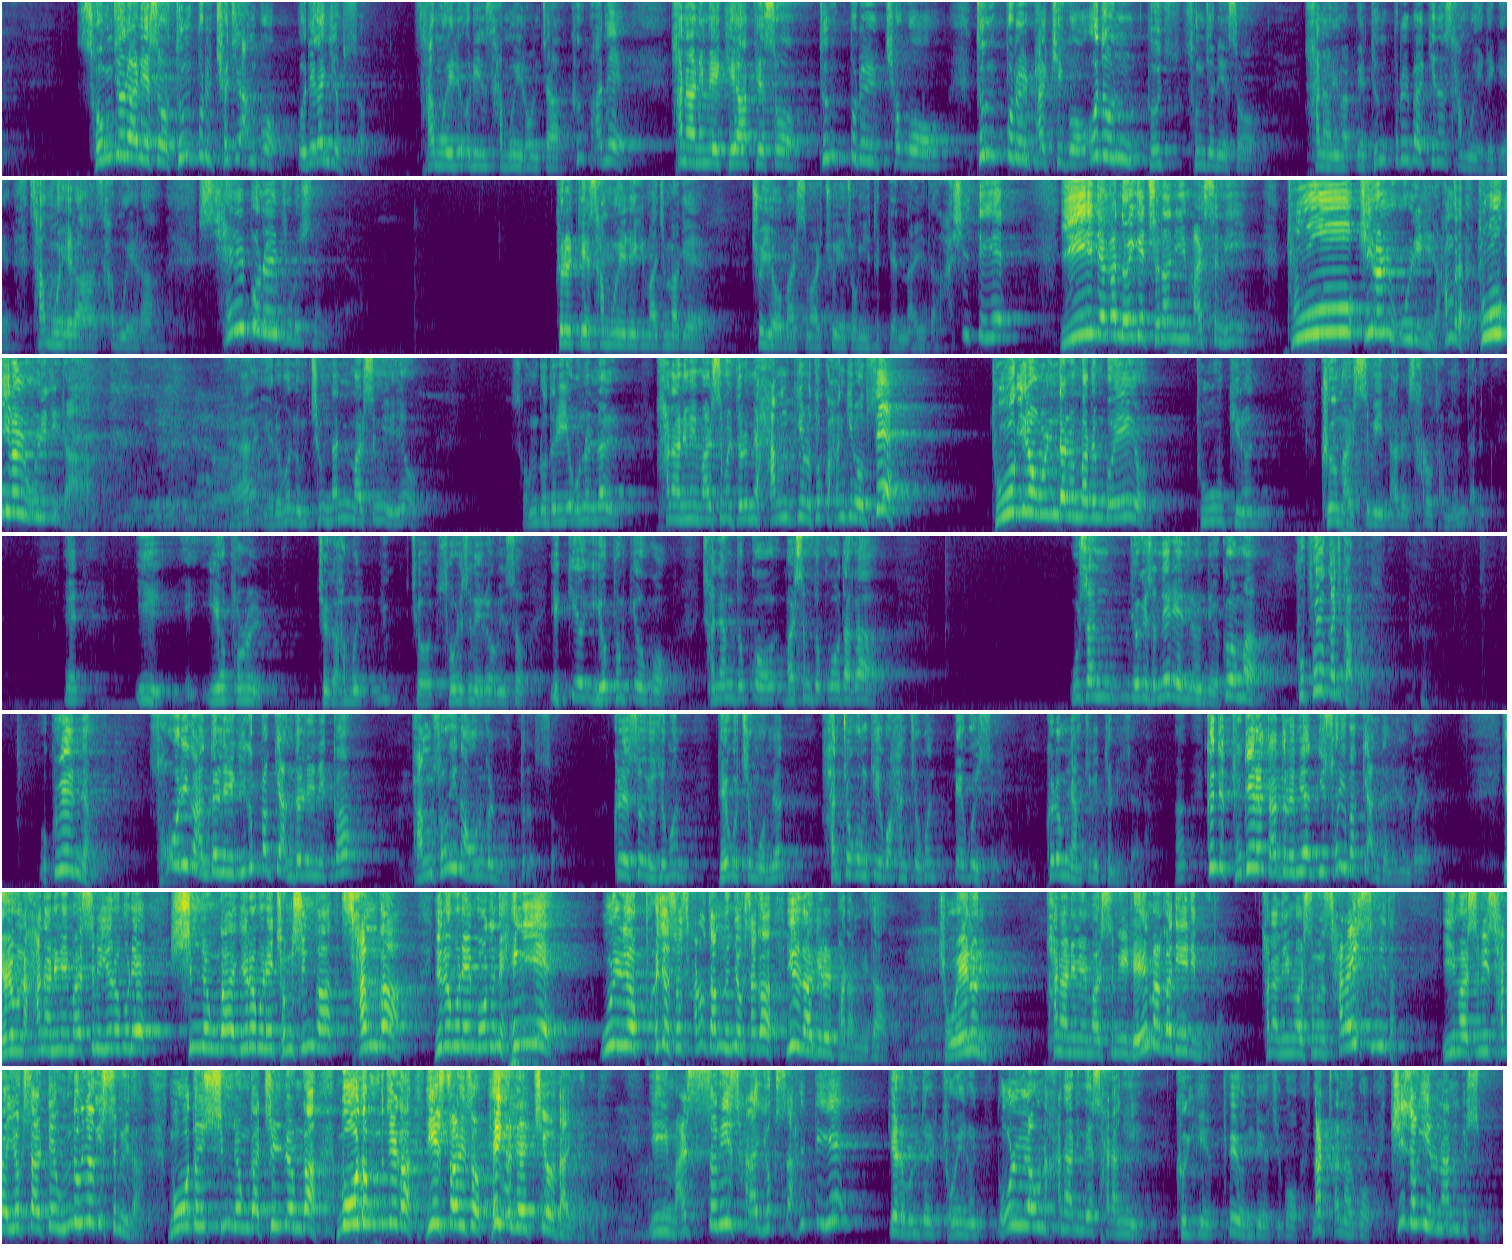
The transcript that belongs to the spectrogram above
성전 안에서 등불을 켜지 않고 어디 간지 없어. 사무엘 어린 사무엘 혼자 그 밤에 하나님의 궤 앞에서 등불을 켜고 등불을 밝히고 어두운 그 성전에서 하나님 앞에 등불을 밝히는 사무엘에게 사무엘아 사무엘아 세 번을 부르시는 거야. 그럴 때 사무엘에게 마지막에 주여 말씀하시 주의 종이 듣겠나이다. 하실 때에 이 내가 너에게 전한 이 말씀이 두 귀를 울리리라. 한번 두 귀를 울리리라 네, 여러분 엄청난 말씀이에요 성도들이 오늘날 하나님의 말씀을 들으면 한 귀로 듣고 한 귀로 없애 두 귀로 울린다는 말은 뭐예요? 두 귀는 그 말씀이 나를 사로잡는다는 거예요 예, 이 이어폰을 제가 한번 저 서울에서 내려오면서 이 끼어, 이어폰 끼우고 찬양 듣고 말씀 듣고 오다가 울산역에서 내려야 되는데요. 그거 막 구포역까지 가버렸어요. 어, 그왜 그랬냐? 소리가 안 들리니까 이것밖에 안 들리니까 방송이 나오는 걸 못 들었어. 그래서 요즘은 대구쯤 오면 한쪽은 끼고 한쪽은 빼고 있어요. 그러면 양쪽이 들리잖아. 어? 근데 두 개를 다 들으면 이 소리밖에 안 들리는 거야. 여러분 하나님의 말씀이 여러분의 심령과 여러분의 정신과 삶과 여러분의 모든 행위에 울려 퍼져서 사로잡는 역사가 일어나기를 바랍니다. 교회는 하나님의 말씀이 레마가 되어야 됩니다. 하나님의 말씀은 살아 있습니다. 이 말씀이 살아 역사할 때 운동력이 있습니다. 모든 심령과 질병과 모든 문제가 예수 안에서 해결될지어다 여러분들. 이 말씀이 살아 역사할 때에 여러분들 교회는 놀라운 하나님의 사랑이 거기에 표현되어지고 나타나고 기적이 일어나는 것입니다.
